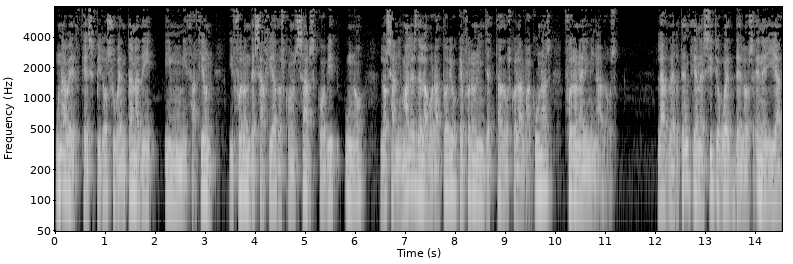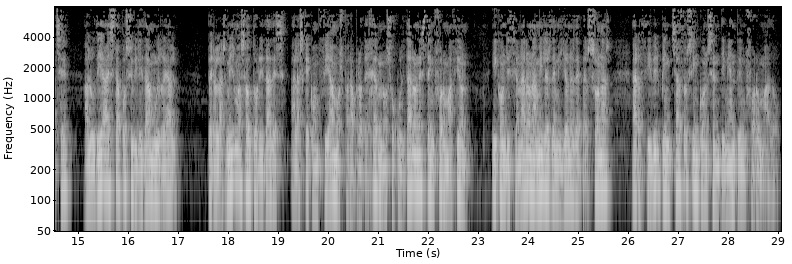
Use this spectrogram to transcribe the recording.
una vez que expiró su ventana de inmunización y fueron desafiados con SARS-CoV-1, los animales de laboratorio que fueron inyectados con las vacunas fueron eliminados. La advertencia en el sitio web de los NIH aludía a esta posibilidad muy real, pero las mismas autoridades a las que confiamos para protegernos ocultaron esta información y condicionaron a miles de millones de personas a recibir pinchazos sin consentimiento informado.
